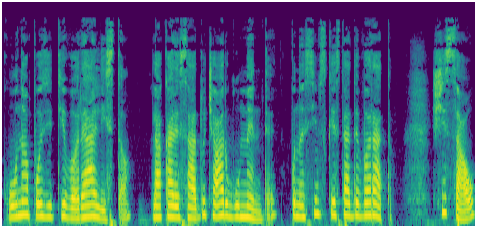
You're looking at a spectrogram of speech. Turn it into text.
cu una pozitivă realistă, la care să aduci argumente până simți că este adevărată. Și sau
